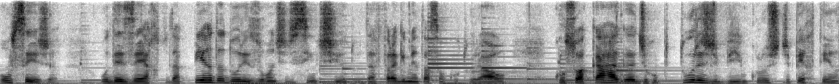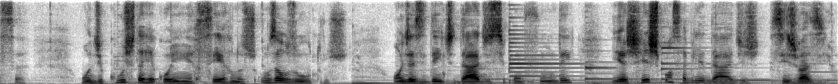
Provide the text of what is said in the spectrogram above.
ou seja, o deserto da perda do horizonte de sentido, da fragmentação cultural, com sua carga de rupturas de vínculos de pertença, onde custa reconhecer-nos uns aos outros, onde as identidades se confundem e as responsabilidades se esvaziam.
